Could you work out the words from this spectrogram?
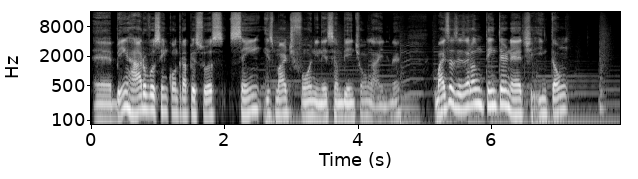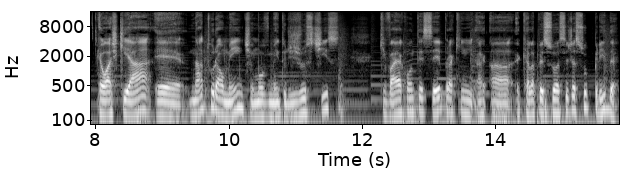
É bem raro você encontrar pessoas sem smartphone nesse ambiente online, né? Mas às vezes ela não tem internet. Então, eu acho que há é, naturalmente um movimento de justiça que vai acontecer para que a, a, aquela pessoa seja suprida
